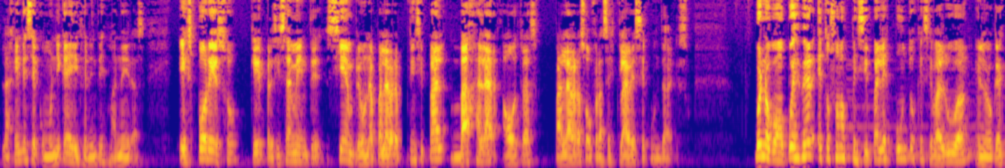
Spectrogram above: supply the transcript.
La gente se comunica de diferentes maneras. Es por eso que precisamente siempre una palabra principal va a jalar a otras palabras o frases claves secundarias. Bueno, como puedes ver, estos son los principales puntos que se evalúan en lo que, es,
